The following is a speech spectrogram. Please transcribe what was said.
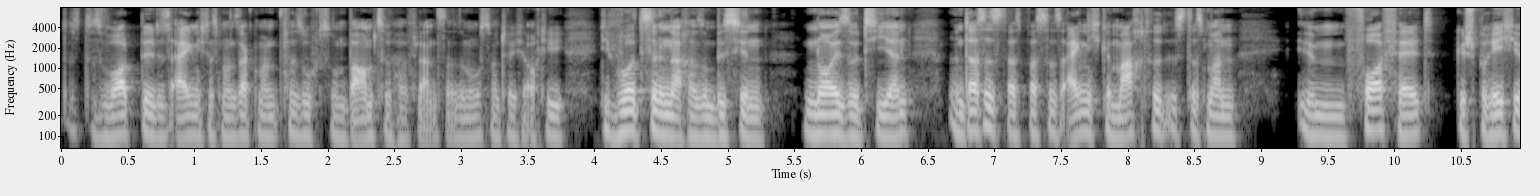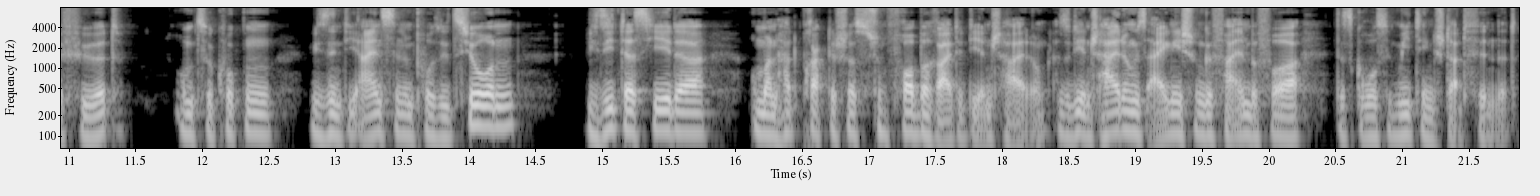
das, das Wortbild ist eigentlich, dass man sagt, man versucht so einen Baum zu verpflanzen. Also man muss natürlich auch die, die Wurzeln nachher so ein bisschen neu sortieren. Und das ist das, was das eigentlich gemacht wird, ist, dass man im Vorfeld Gespräche führt, um zu gucken, wie sind die einzelnen Positionen, wie sieht das jeder? Und man hat praktisch das schon vorbereitet, die Entscheidung. Also die Entscheidung ist eigentlich schon gefallen, bevor das große Meeting stattfindet.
